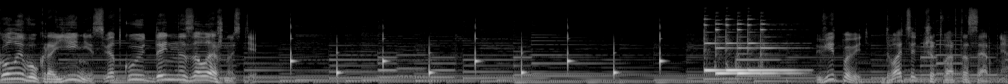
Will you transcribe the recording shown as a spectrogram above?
Коли в Україні святкують День Незалежності? Відповідь 24 серпня.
